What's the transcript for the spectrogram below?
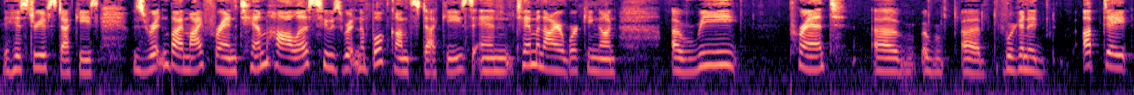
The history of Stuckey's It was written by my friend Tim Hollis, who's written a book on Stuckey's, and Tim and I are working on a reprint. Uh, uh, we're going to update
